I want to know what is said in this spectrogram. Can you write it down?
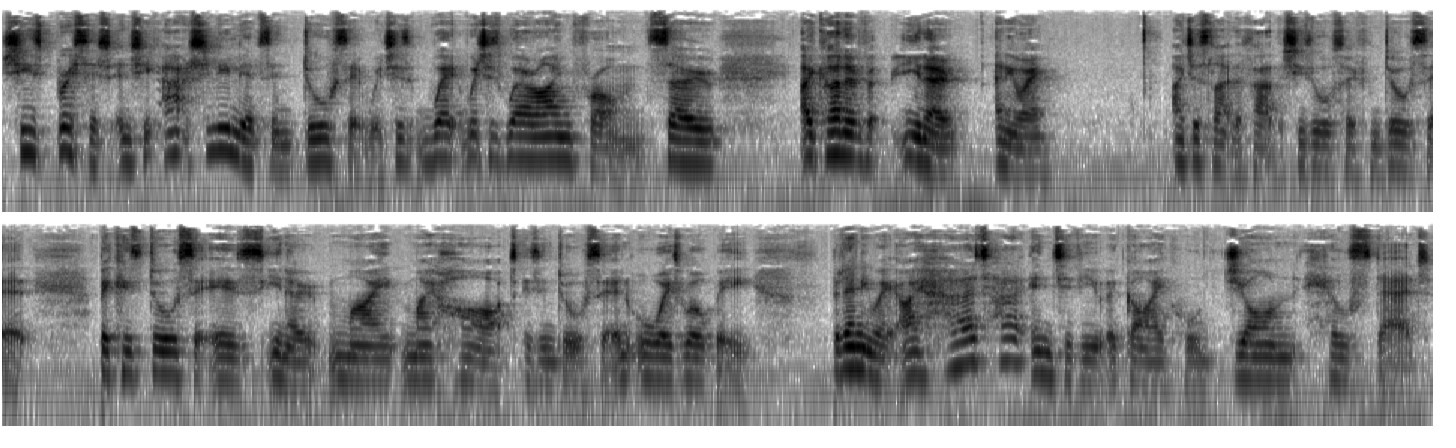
She's British and she actually lives in Dorset, which is where, which is where I'm from. So I kind of, you know, anyway, I just like the fact that she's also from Dorset because Dorset is, you know, my my heart is in Dorset and always will be. But anyway, I heard her interview a guy called Jon Hillstead.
